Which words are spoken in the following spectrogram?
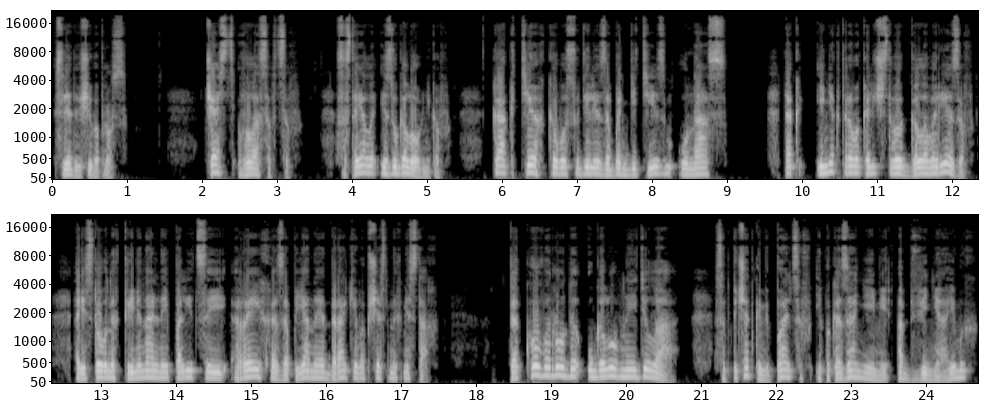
Следующий вопрос. Часть власовцев состояла из уголовников, как тех, кого судили за бандитизм у нас, так и некоторого количества головорезов, арестованных криминальной полицией Рейха за пьяные драки в общественных местах. Такого рода уголовные дела с отпечатками пальцев и показаниями обвиняемых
